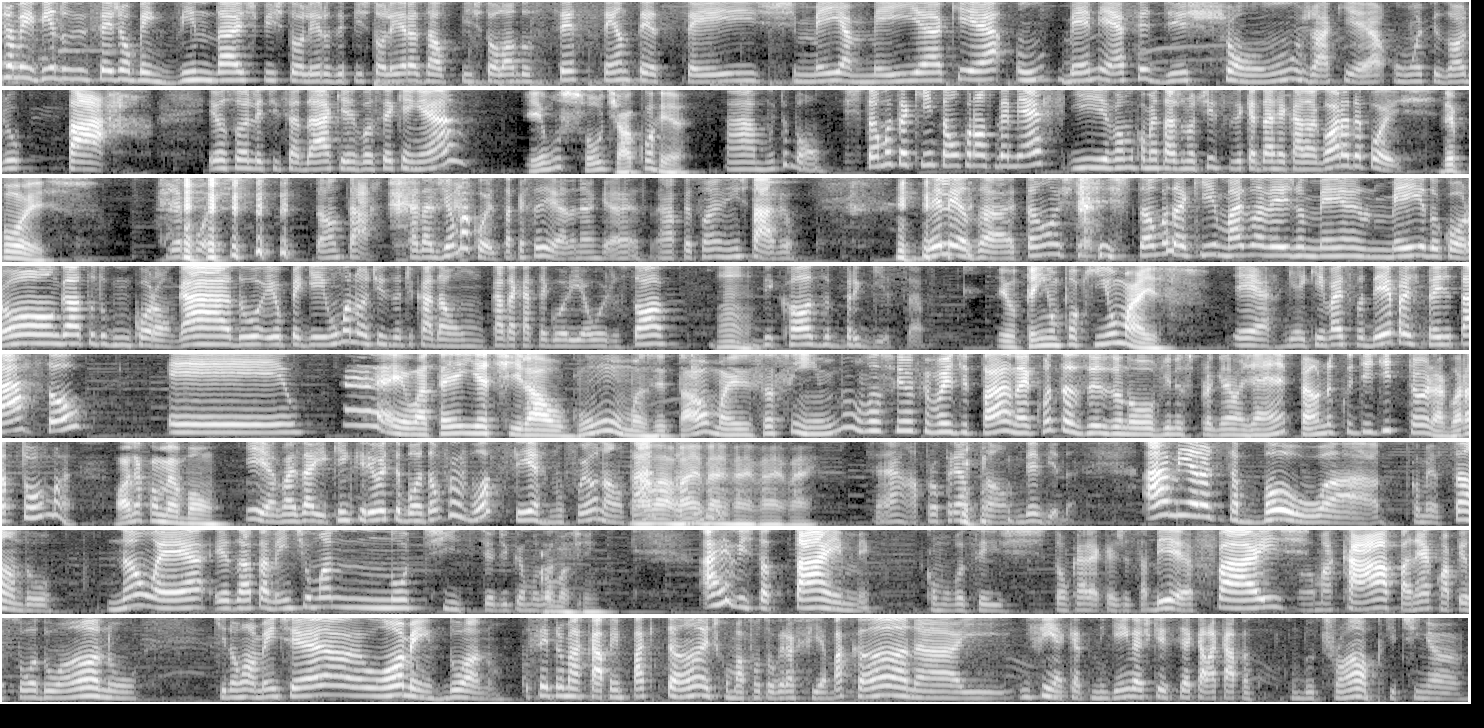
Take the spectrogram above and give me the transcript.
Sejam bem-vindos e sejam bem-vindas, pistoleiros e pistoleiras, ao Pistolando 6666, que é um BMF Edition, já que é um episódio par. Eu sou a Letícia Dacker, você quem é? Eu sou o Tiago Corrêa. Ah, muito bom. Estamos aqui então com o nosso BMF e vamos comentar as notícias. Você quer dar recado agora ou depois? Depois. Depois. então tá. Cada dia é uma coisa, tá percebendo, né? É uma pessoa instável. Beleza, então estamos aqui mais uma vez no meio, no meio do coronga, tudo encorongado. Eu peguei uma notícia de cada um, cada categoria hoje só, Hum, because preguiça. eu tenho um pouquinho mais. É, e aí quem vai se foder pra, pra editar sou eu. É, eu até ia tirar algumas e tal, mas assim, não vou ser eu que vou editar, né? Quantas vezes eu não ouvi nesse programa já? É pau no cu de editor, agora toma. Olha como é bom. Ih, mas aí, quem criou esse bordão foi você, não fui eu não, tá? vai lá, vai, vai, vai, vai, vai. Isso é apropriação indevida. A minha notícia boa, começando, não é exatamente uma notícia, digamos Como assim. assim? A revista Time, como vocês estão carecas de saber, faz uma capa, né, com a pessoa do ano, que normalmente é o homem do ano. Sempre uma capa impactante, com uma fotografia bacana, e, enfim, é que ninguém vai esquecer aquela capa do Trump, que tinha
